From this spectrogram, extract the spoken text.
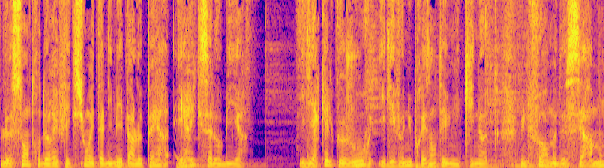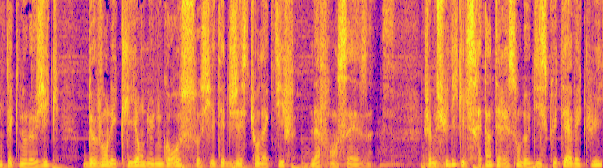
Le centre de réflexion est animé par le père Éric Salobir. Il y a quelques jours, il est venu présenter une keynote, une forme de sermon technologique devant les clients d'une grosse société de gestion d'actifs, la française. Je me suis dit qu'il serait intéressant de discuter avec lui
